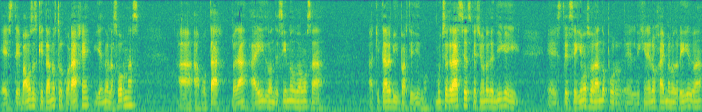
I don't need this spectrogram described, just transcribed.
este, vamos a quitar nuestro coraje yendo a las urnas a, votar, ¿verdad? Ahí donde sí nos vamos a, a quitar el bipartidismo. Muchas gracias, que el Señor los bendiga y este, seguimos orando por el ingeniero Jaime Rodríguez, ¿verdad?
